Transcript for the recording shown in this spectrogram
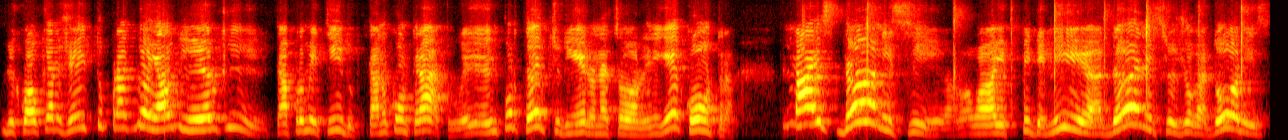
de qualquer jeito para ganhar o dinheiro que está prometido, que está no contrato. É importante o dinheiro nessa hora, ninguém é contra. Mas dane-se a epidemia, dane-se os jogadores,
